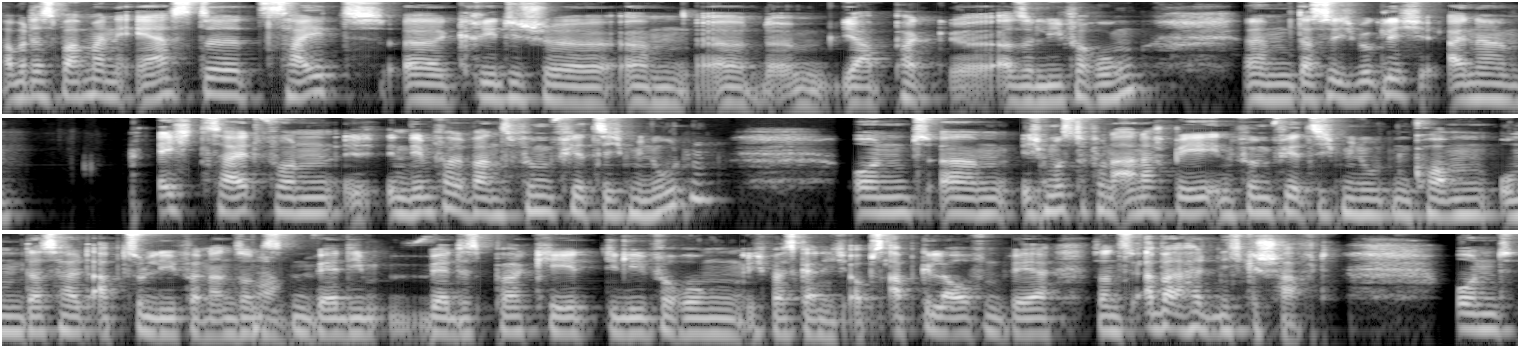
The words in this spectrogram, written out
aber das war meine erste zeitkritische ähm, äh, ähm, ja, äh, also Lieferung, ähm, dass ich wirklich eine Echtzeit von, in dem Fall waren es 45 Minuten. Und ähm, ich musste von A nach B in 45 Minuten kommen, um das halt abzuliefern. Ansonsten wäre die wäre das Paket, die Lieferung, ich weiß gar nicht, ob es abgelaufen wäre, sonst, aber halt nicht geschafft. Und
